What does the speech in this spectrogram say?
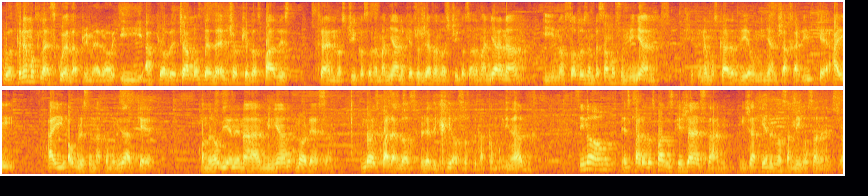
Bueno, tenemos la escuela primero y aprovechamos del hecho que los padres traen los chicos a la mañana, que ellos llevan los chicos a la mañana y nosotros empezamos un miñán, que tenemos cada día un miñán shaharit, que hay, hay hombres en la comunidad que cuando no vienen al Minyan no reza. No es para los religiosos de la comunidad, sino es para los padres que ya están y ya tienen los amigos adentro.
